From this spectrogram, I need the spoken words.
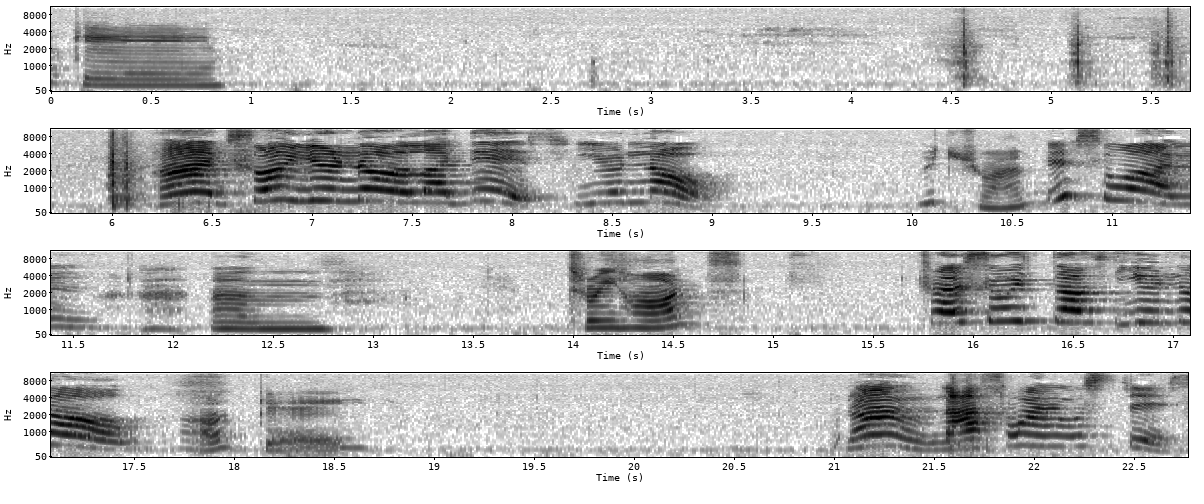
Okay. Hi, so you know like this. You know. Which one? This one. Um, three horns. Triceratops, you know. Okay. Now, last one was this.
